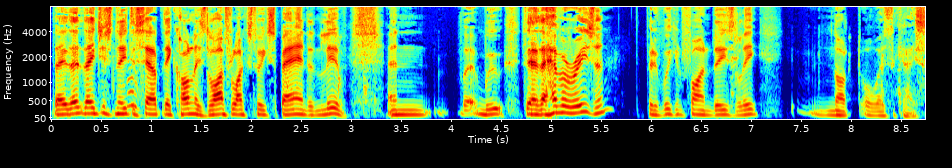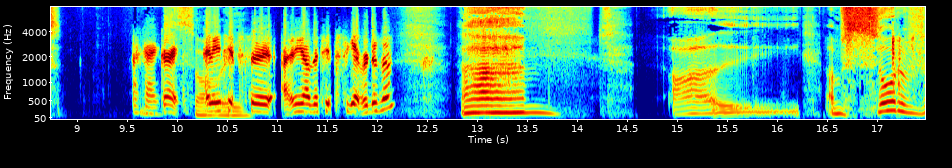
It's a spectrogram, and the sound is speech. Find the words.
They, they, they just need to set up their colonies. Life likes to expand and live. And we, they, they have a reason, but if we can find it easily, not always the case. Okay, great. Sorry. Any tips to any other tips to get rid of them? Um, I I'm sort of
